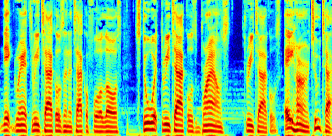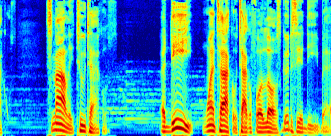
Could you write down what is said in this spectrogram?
Nick Grant, three tackles and a tackle for a loss. Stewart, three tackles. Browns, three tackles. Ahern, two tackles. Smiley, two tackles. Adib, one tackle, tackle for a loss. Good to see Adib back.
